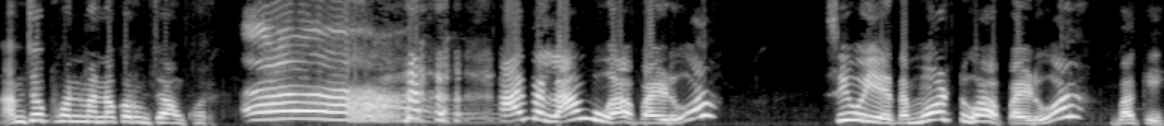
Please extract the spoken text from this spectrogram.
આમ જો ફોનમાં ન કરું જાઉં ઘર. આ! તો લાંબુ આ પાડ્યું હો. એ તો મોટું આ પાડ્યું હો. બાકી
